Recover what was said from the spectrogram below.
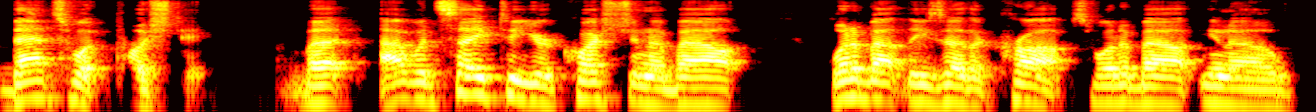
that's what pushed it. But I would say to your question about what about these other crops? What about, you know,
